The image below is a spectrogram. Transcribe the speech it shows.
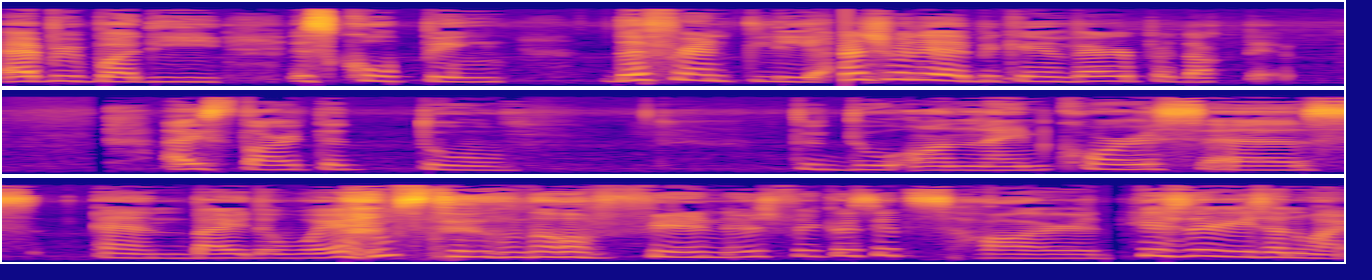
Everybody is coping differently. Eventually, I became very productive. I started to to do online courses and by the way, I'm still not finished because it's hard. Here's the reason why.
